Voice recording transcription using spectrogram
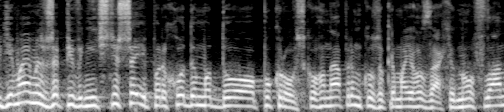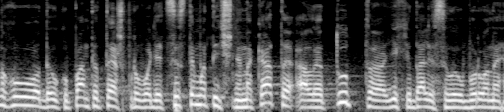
Підіймаємось вже північніше і переходимо до Покровського напрямку, зокрема його західного флангу, де окупанти теж проводять систематичні накати, але тут е, їх і далі сили оборони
